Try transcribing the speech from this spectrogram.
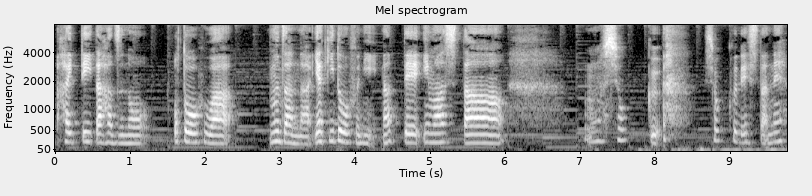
入っていたはずのお豆腐は無残な焼き豆腐になっていました。もうショック。ショックでしたね。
